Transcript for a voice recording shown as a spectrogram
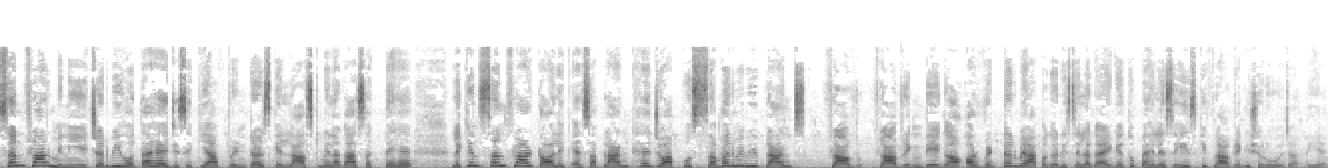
sunflower miniature भी होता है, जिसे कि आप विंटर्स के लास्ट में लगा सकते हैं। लेकिन सनफ्लावर टॉल एक ऐसा प्लांट है जो आपको समर में भी प्लांट्स फ्लावरिंग देगा, और विंटर में आप अगर इसे लगाएँगे तो पहले से ही इसकी फ्लावरिंग शुरू हो जाती है।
